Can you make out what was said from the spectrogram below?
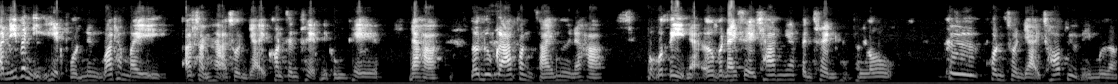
อันนี้เป็นอีกเหตุผลหนึ่งว่าทำไมอสังหาส่วนใหญ่คอนเซนเทรตในกรุงเทพนะคะ เราดูกราฟฝั่งซ้ายมือนะคะ ปกติเนี่ย urbanization เนี่ยเป็นเทรนด์ของทั้งโลก คือคนส่วนใหญ่ชอบอยู่ในเมือง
